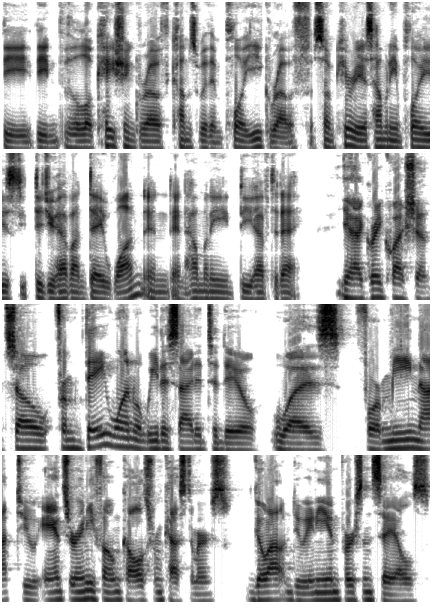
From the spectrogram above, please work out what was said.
the, the the location growth comes with employee growth. So I'm curious, how many employees did you have on day one, and and how many do you have today? Yeah, great question. So from day one, what we decided to do was for me not to answer any phone calls from customers, go out and do any in person sales,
